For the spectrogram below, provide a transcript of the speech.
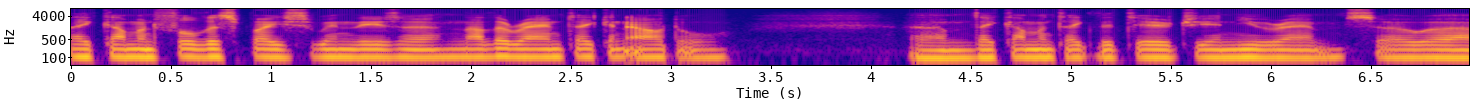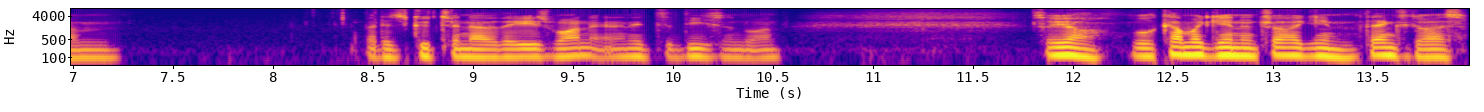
they come and fill the space when there's another ram taken out or um, they come and take the territory a new ram. So um, but it's good to know there is one and it's a decent one so yeah, we'll come again and try again. Thanks guys.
